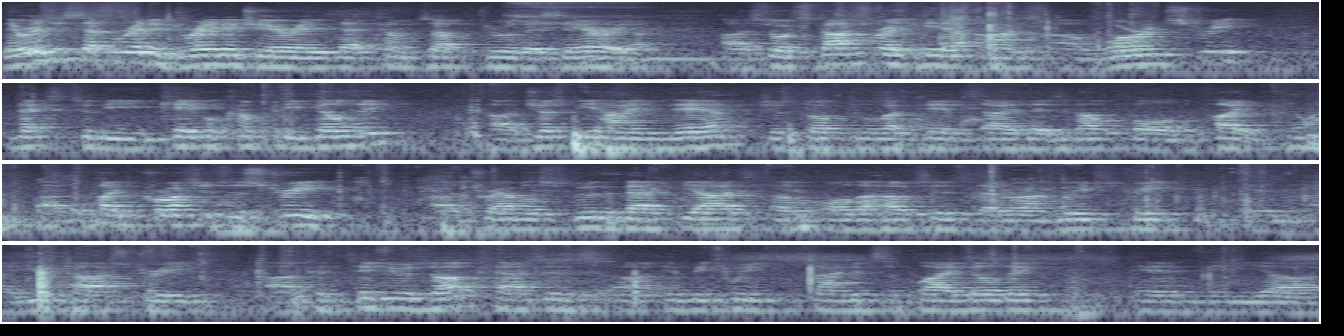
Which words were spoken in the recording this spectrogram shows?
There is a separated drainage area that comes up through this area. Uh, So it starts right here on uh, Warren Street, next to the cable company building. Uh, Just behind there, just off to the left-hand side, there's an outfall of the pipe. Uh, The pipe crosses the street, travels through the backyards of all the houses that are on Leaf Street and Utah Street, uh, continues up, passes uh, in between Simon Supply Building and the, uh,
